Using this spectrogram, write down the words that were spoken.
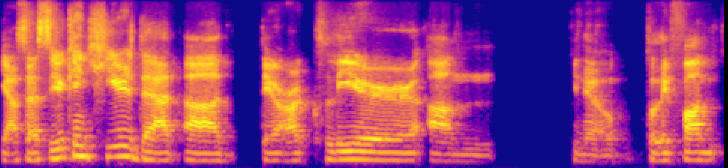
Yeah, so as you can hear that uh, there are clear, um, you know, polyphon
